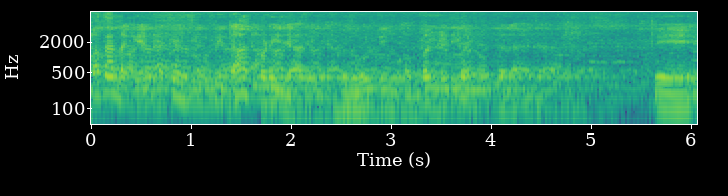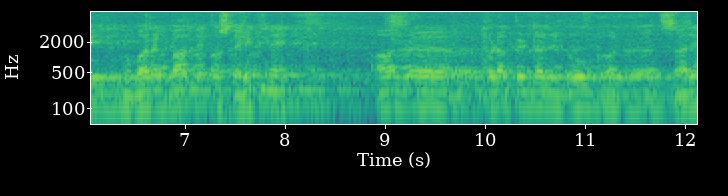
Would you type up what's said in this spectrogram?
पता लगे ना कि हजूर की नात पढ़ी जा रही है। हजूर की मुहब्बत जी फैलाया जा रही है। तो मुबारकबाद ने मुस्तक ने और बड़ा पिंड वाले लोग और सारे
